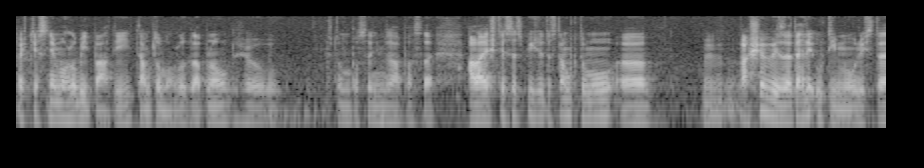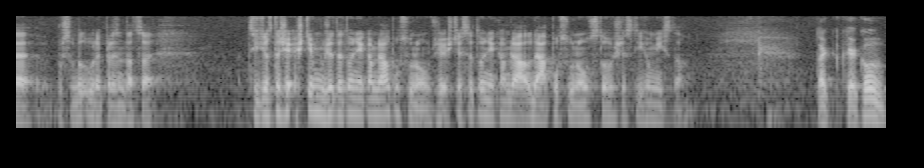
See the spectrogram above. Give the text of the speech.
Tak těsně mohlo být pátý, tam to mohlo klapnout, že jo, v tom posledním zápase. Ale ještě se spíš tam k tomu, eh, vaše vize tehdy u týmu, když jste působil u reprezentace, cítil jste, že ještě můžete to někam dál posunout, že ještě se to někam dál dá posunout z toho šestého místa? Tak jako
